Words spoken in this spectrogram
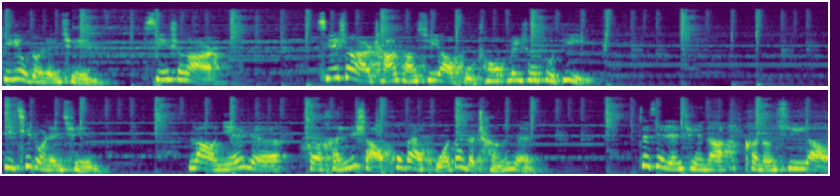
第六种人群，新生儿。新生儿常常需要补充维生素 D。第七种人群，老年人和很少户外活动的成人。这些人群呢，可能需要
